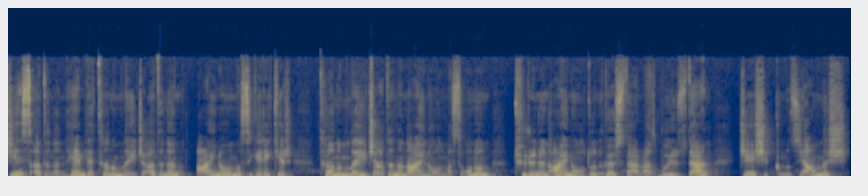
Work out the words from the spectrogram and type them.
cins adının hem de tanımlayıcı adının aynı olması gerekir. Tanımlayıcı adının aynı olması onun türünün aynı olduğunu göstermez. Bu yüzden C şıkkımız yanlış.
